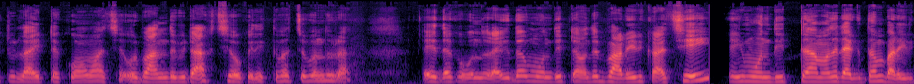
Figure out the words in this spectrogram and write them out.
একটু লাইটটা কম আছে, ওর বান্ধবী ডাকছে ওকে, দেখতে পাচ্ছ বন্ধুরা? এই দেখো বন্ধুরা, একদম মন্দিরটা আমাদের বাড়ির কাছেই, এই মন্দিরটা আমাদের একদম বাড়ির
